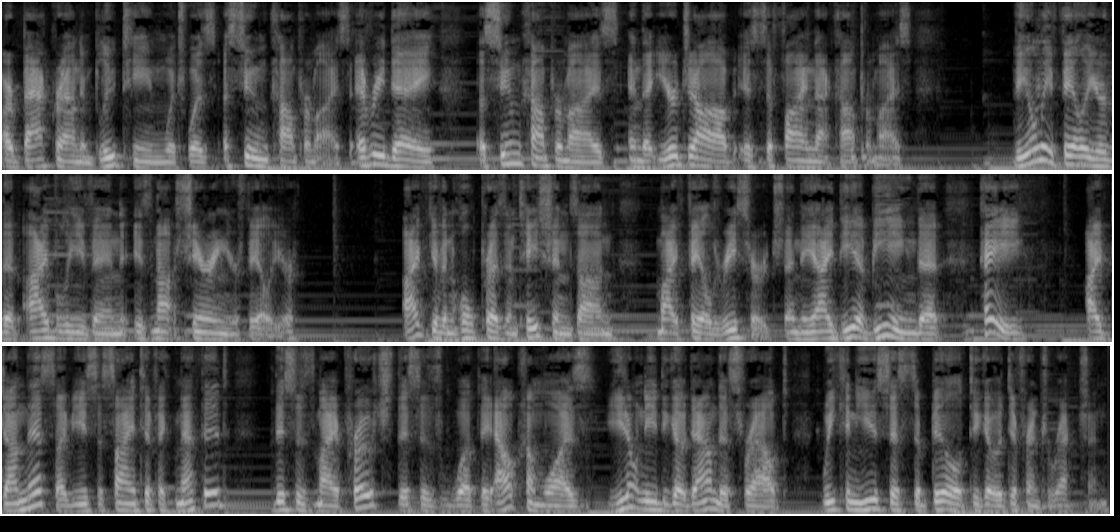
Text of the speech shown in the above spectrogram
our background in Blue Team, which was assume compromise. Every day, assume compromise, and that your job is to find that compromise. The only failure that I believe in is not sharing your failure. I've given whole presentations on my failed research, and the idea being that, hey, I've done this, I've used a scientific method, this is my approach, this is what the outcome was. You don't need to go down this route. We can use this to build to go a different direction.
